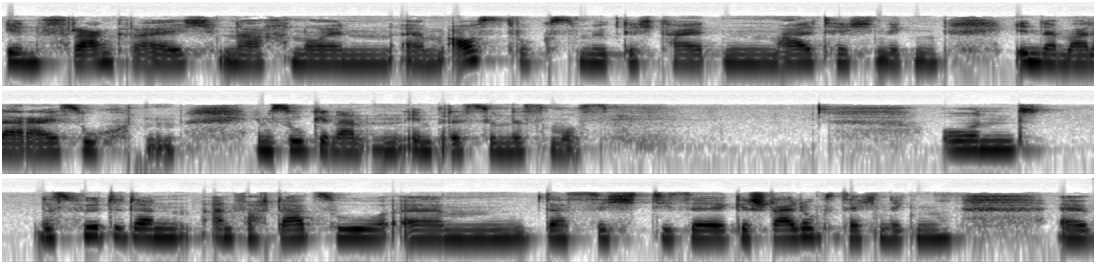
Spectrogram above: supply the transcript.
in Frankreich nach neuen ähm, Ausdrucksmöglichkeiten, Maltechniken in der Malerei suchten, im sogenannten Impressionismus. Und das führte dann einfach dazu, ähm, dass sich diese Gestaltungstechniken, äh,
